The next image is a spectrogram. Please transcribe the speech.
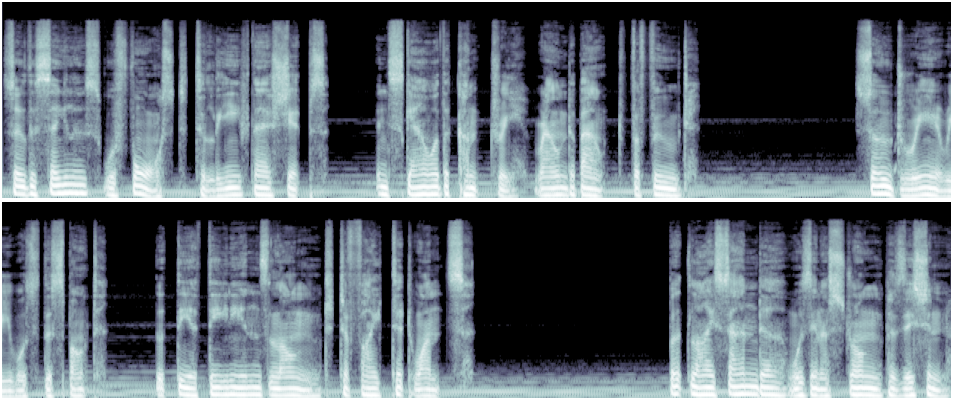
so the sailors were forced to leave their ships and scour the country round about for food. So dreary was the spot that the Athenians longed to fight at once but Lysander was in a strong position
